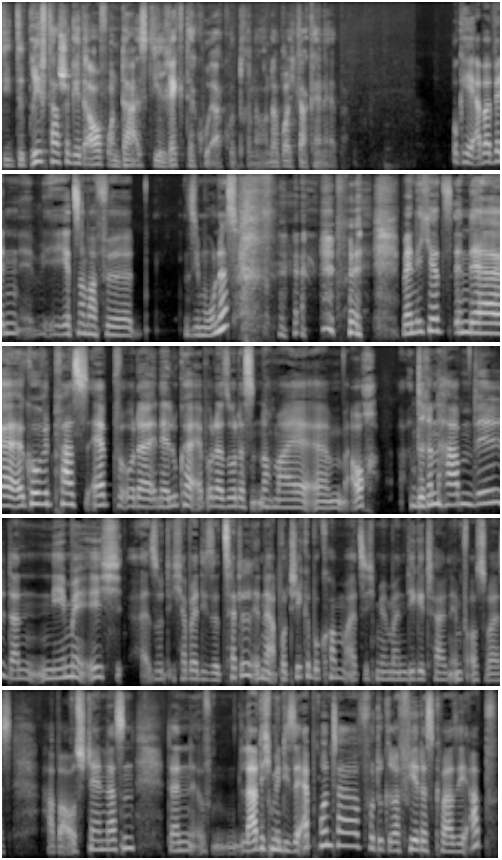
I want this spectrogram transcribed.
die, die, Brieftasche geht auf und da ist direkt der QR-Code drin und da brauche ich gar keine App. Okay, aber wenn jetzt nochmal für Simones, wenn ich jetzt in der Covid-Pass-App oder in der Luca-App oder so das nochmal ähm, auch drin haben will, dann nehme ich, also ich habe ja diese Zettel in der Apotheke bekommen, als ich mir meinen digitalen Impfausweis habe ausstellen lassen. Dann äh, lade ich mir diese App runter, fotografiere das quasi ab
